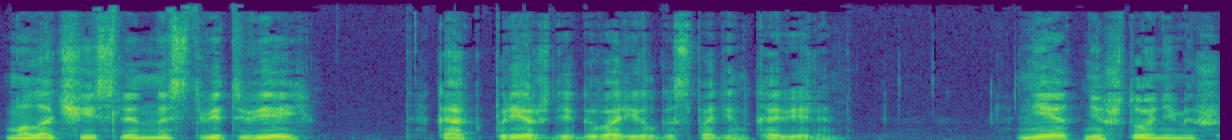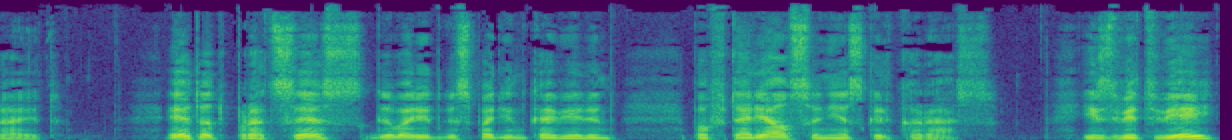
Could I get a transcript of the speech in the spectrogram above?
малочисленность ветвей, как прежде говорил господин Кавелин? Нет, ничто не мешает. Этот процесс, говорит господин Кавелин, повторялся несколько раз. Из ветвей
